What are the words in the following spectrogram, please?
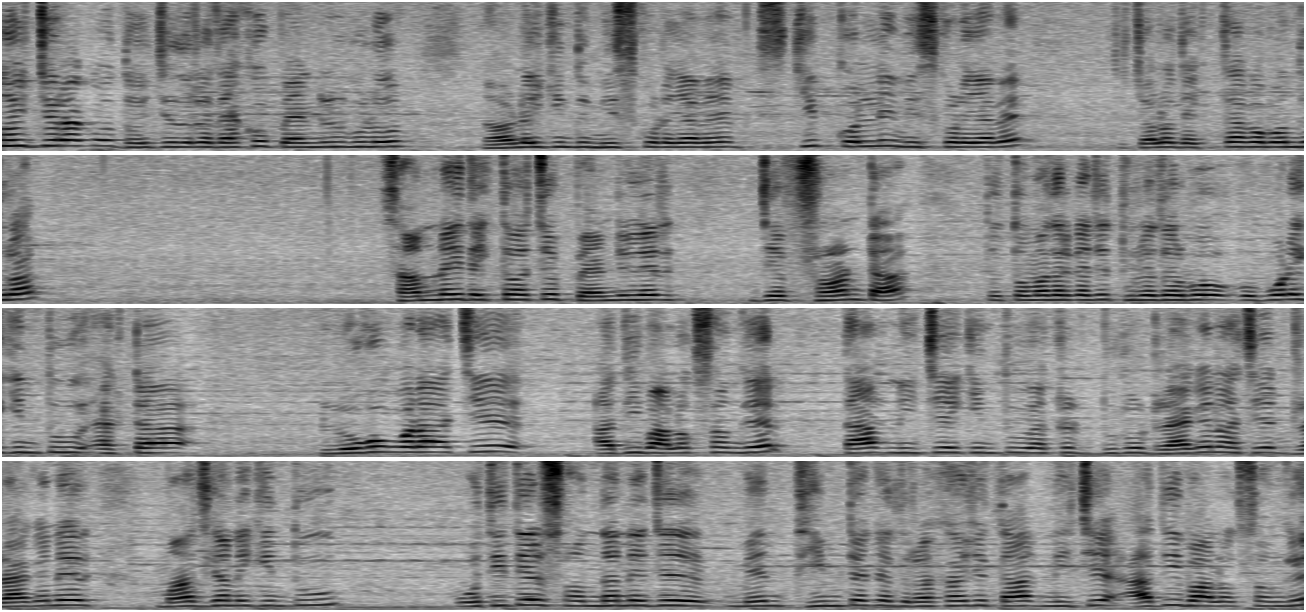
ধৈর্য রাখো, ধৈর্য ধরে দেখো প্যান্ডেলগুলো। নাহলেই কিন্তু মিস করে যাবে। স্কিপ করলেই মিস করে যাবে। তো চলো দেখতে থাকো বন্ধুরা। সামনেই দেখতে পাচ্ছ প্যান্ডেলের যে ফ্রন্টটা, তো তোমাদের কাছে তুলে ধরবো। ওপরে কিন্তু একটা লোগো করা আছে আদি বালক সঙ্গের তার নিচে কিন্তু একটা দুটো ড্রাগন আছে। ড্রাগনের মাঝখানে কিন্তু অতীতের সন্ধানে যে মেন থিমটাকে রাখা হয়েছে, তার নিচে আদি বালক সঙ্গে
